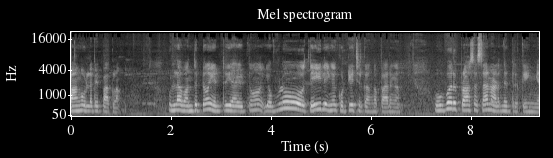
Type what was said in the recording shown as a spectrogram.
வாங்க உள்ளே போய் பார்க்கலாம். உள்ளே வந்துட்டோம். என்ட்ரி ஆகிட்டோம் எவ்வளோ தேயிலைங்க கொட்டி வச்சுருக்காங்க பாருங்கள் ஒவ்வொரு ப்ராசஸாக நடந்துகிட்ருக்கீங்க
